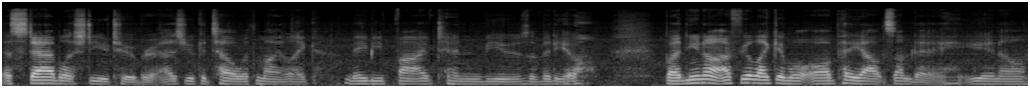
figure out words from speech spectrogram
established YouTuber, as you could tell with my, like, maybe 5, 10 views a video. But, you know, I feel like it will all pay out someday, you know.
